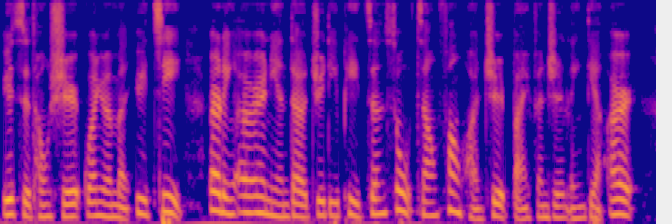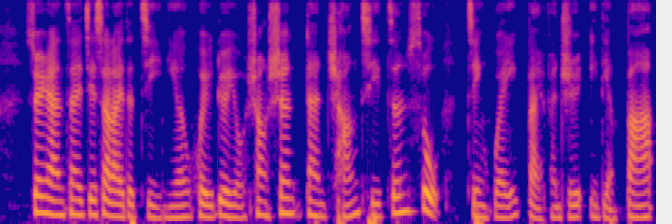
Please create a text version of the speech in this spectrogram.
与此同时，官员们预计二零二二年的 GDP 增速将放缓至百分之零点二。虽然在接下来的几年会略有上升，但长期增速仅为百分之一点八。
